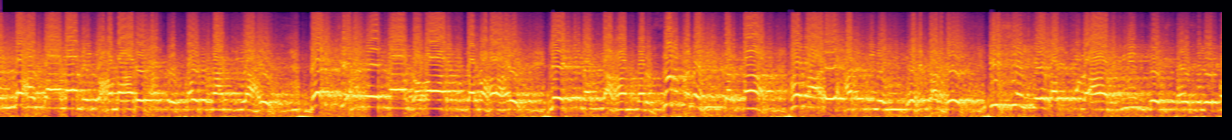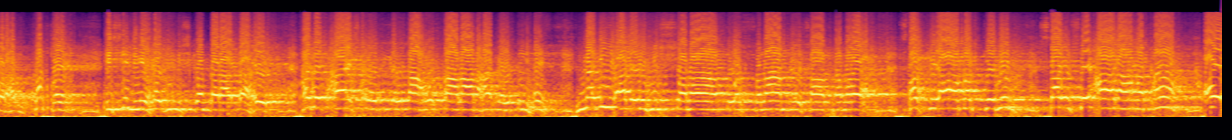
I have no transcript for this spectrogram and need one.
اللہ تعالیٰ نے جو ہمارے حق پہ فیصلہ کیا ہے۔ گرچہ ہمیں ناگوار گزر رہا ہے، لیکن اللہ ہم پر ظلم نہیں کرتا، ہمارے حق میں نہیں بہتر ہے۔ اسی لیے رب العالمین کے اس فیصلے پر ہم خوش ہیں۔ اسی لیے حدیث کے اندر آتا ہے، حضرت عائشہ رضی اللہ تعالیٰ عنہ کہتی ہیں، نبی علیہ السلام والسلام نے ساتھ نمایا سب قیامت کے دن سب سے آرام تھا اور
